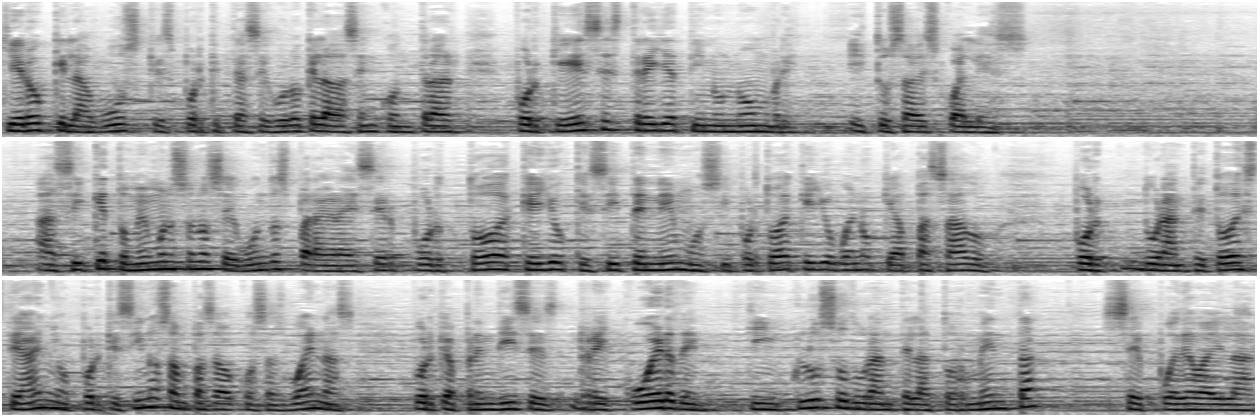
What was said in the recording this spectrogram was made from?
quiero que la busques porque te aseguro que la vas a encontrar, porque esa estrella tiene un nombre y tú sabes cuál es. Así que tomémonos unos segundos para agradecer por todo aquello que sí tenemos y por todo aquello bueno que ha pasado por, durante todo este año, porque sí nos han pasado cosas buenas, porque aprendices recuerden que incluso durante la tormenta se puede bailar.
